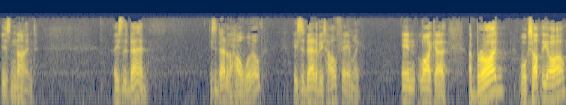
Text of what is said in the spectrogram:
is named. He's the dad. He's the dad of the whole world. He's the dad of his whole family. And like a, a bride walks up the aisle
